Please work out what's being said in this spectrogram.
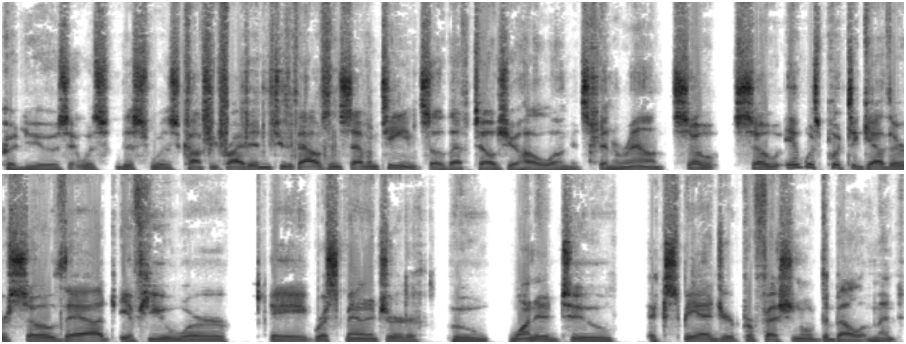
could use. It was, this was copyrighted in 2017. So that tells you how long it's been around. So, so it was put together so that if you were a risk manager who wanted to expand your professional development,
